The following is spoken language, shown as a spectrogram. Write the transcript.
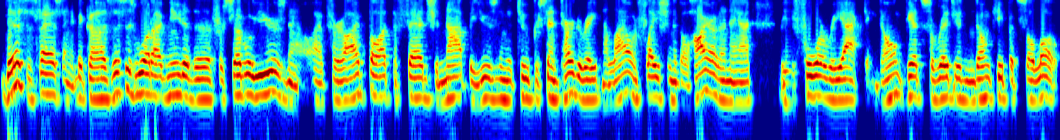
this is fascinating because this is what I've needed for several years now. I've, for, I've thought the Fed should not be using the 2% target rate and allow inflation to go higher than that before reacting. Don't get so rigid and don't keep it so low.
